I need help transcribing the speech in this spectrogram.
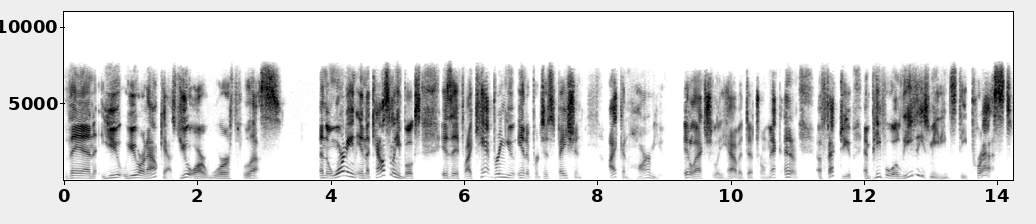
then you you are an outcast. You are worthless. And the warning in the counseling books is if I can't bring you into participation, I can harm you. It'll actually have a detrimental effect to you, and people will leave these meetings depressed.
